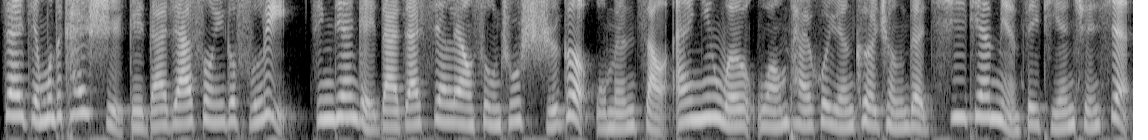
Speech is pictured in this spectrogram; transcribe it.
在节目的开始，给大家送一个福利，今天给大家限量送出十个我们早安英文王牌会员课程的七天免费体验权限，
